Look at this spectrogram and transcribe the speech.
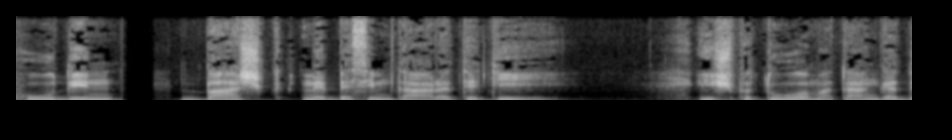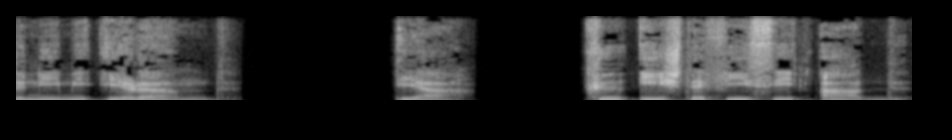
Hudin bashkë me besimtarët e tij, i shpëtuam ata nga dënimi i rëndë. Ja, Ky ishte fisi Ad.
